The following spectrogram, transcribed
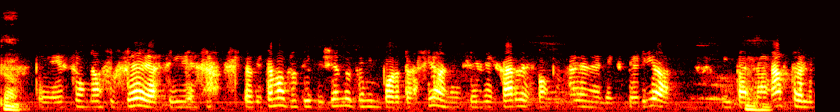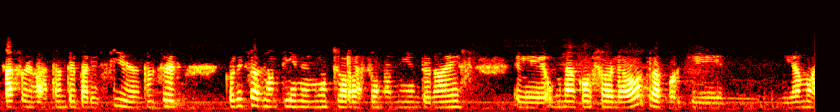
Eso no sucede así. lo que estamos sustituyendo son importaciones, es dejar de comprar en el exterior. Y para la nafta el caso es bastante parecido. Entonces, por eso no tiene mucho razonamiento, no es eh, una cosa o la otra, porque digamos,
